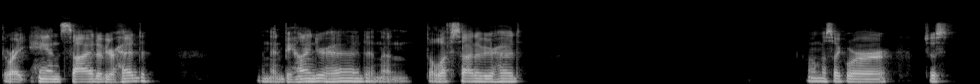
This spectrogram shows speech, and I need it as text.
the right hand side of your head, and then behind your head, and then the left side of your head. Almost like we're just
